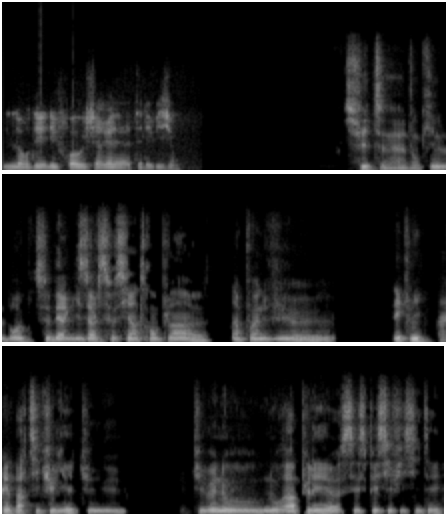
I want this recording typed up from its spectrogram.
lors des, des fois où j'ai regardé la télévision. Ensuite, euh, donc Innsbruck, ce Berghisol, c'est aussi un tremplin euh, d'un point de vue technique très particulier. Tu, tu veux nous, nous rappeler ses spécificités?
